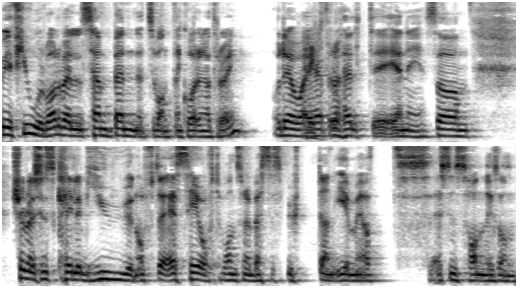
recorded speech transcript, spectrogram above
Og I fjor var det vel Sam Bennett som vant den kåringa, tror jeg. Og det var jeg helt, helt enig i. Så selv om jeg syns Caleb Ewan ofte Jeg ser ofte på han som den beste spurten, i og med at jeg syns han liksom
